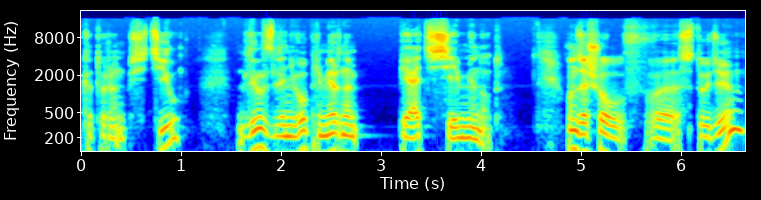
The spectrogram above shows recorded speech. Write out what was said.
которое он посетил, длилось для него примерно 5-7 минут. Он зашел в студию,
